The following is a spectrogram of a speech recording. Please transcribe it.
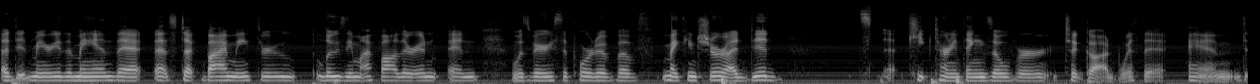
I did marry the man that, that stuck by me through losing my father and, and was very supportive of making sure I did uh, keep turning things over to God with it. And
